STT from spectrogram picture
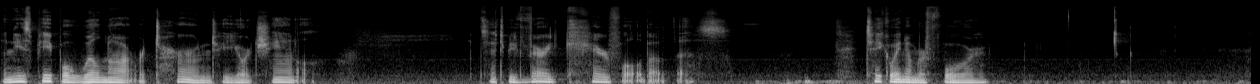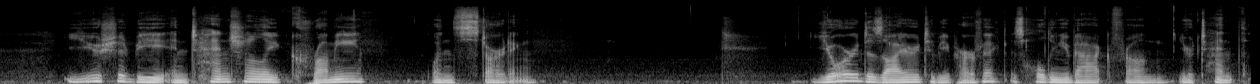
then these people will not return to your channel. So you have to be very careful about this. Takeaway number four you should be intentionally crummy when starting. Your desire to be perfect is holding you back from your 10th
